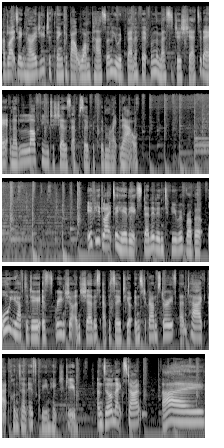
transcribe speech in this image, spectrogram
I'd like to encourage you to think about one person who would benefit from the messages shared today, and I'd love for you to share this episode with them right now. If you'd like to hear the extended interview with Robert, all you have to do is screenshot and share this episode to your Instagram stories and tag at Content is Queen HQ. Until next time, bye.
